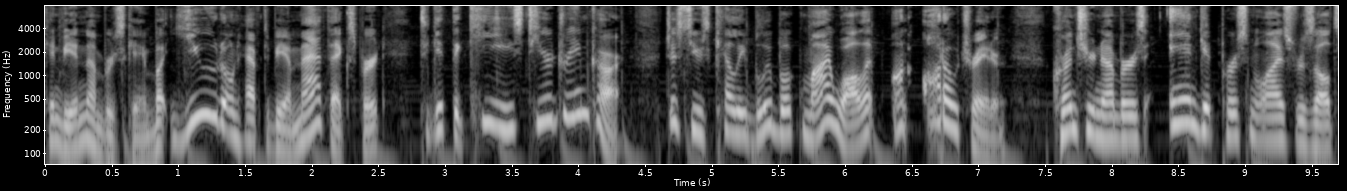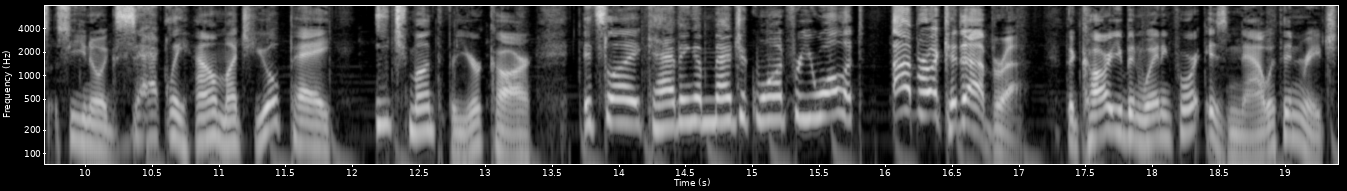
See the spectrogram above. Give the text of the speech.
can be a numbers game, but you don't have to be a math expert to get the keys to your dream car. Just use Kelley Blue Book My Wallet on Autotrader. Crunch your numbers and get personalized results so you know exactly how much you'll pay each month for your car. It's like having a magic wand for your wallet. Abracadabra! The car you've been waiting for is now within reach.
